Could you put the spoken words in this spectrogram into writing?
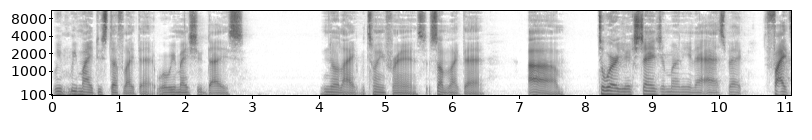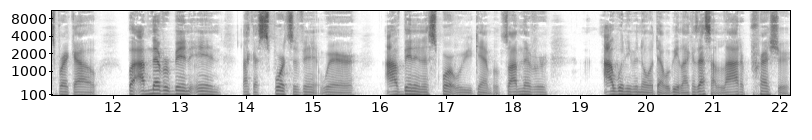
We we might do stuff like that where we may shoot dice, you know, like between friends or something like that. Um, to where you're exchanging money in that aspect. Fights break out, but I've never been in like a sports event where I've been in a sport where you gamble. So I've never, I wouldn't even know what that would be like because that's a lot of pressure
